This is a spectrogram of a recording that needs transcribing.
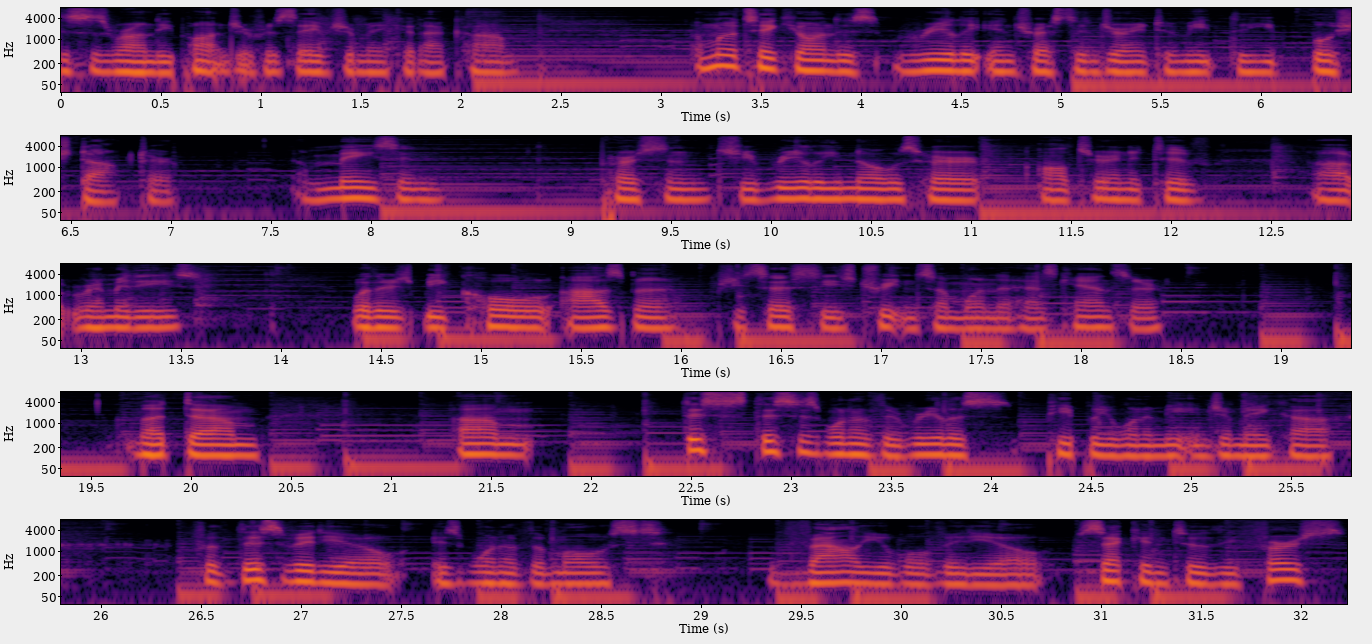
This is Rondie Pottinger for SaveJamaica.com. I'm going to take you on this really interesting journey to meet the Bush Doctor. Amazing person. She really knows her alternative uh, remedies, whether it be cold, asthma. She says she's treating someone that has cancer. But um, um, this this is one of the realest people you want to meet in Jamaica. For this video is one of the most valuable video, second to the first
